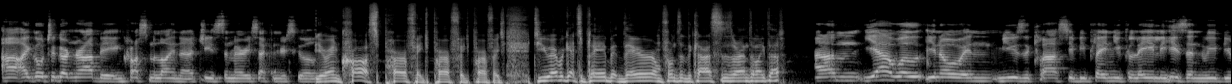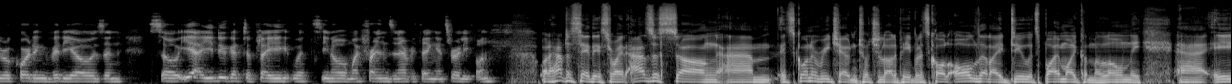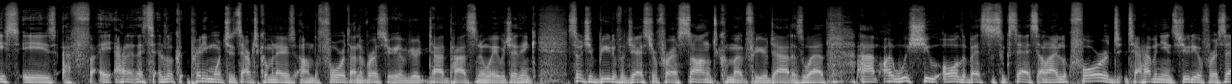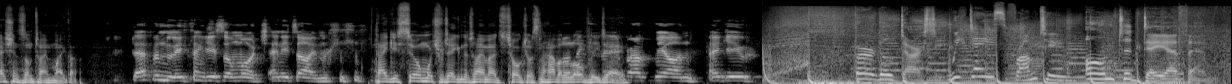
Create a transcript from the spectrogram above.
Uh, I go to Gortnor Abbey in Crossmolina, Jesus and Mary Secondary School. You're in Cross. Perfect, perfect, perfect. Do you ever get to play a bit there in front of the classes or anything like that? Um, yeah, well, you know, in music class, you'd be playing ukuleles and we'd be recording videos. And so, yeah, you do get to play with, you know, my friends and everything. It's really fun. Well, I have to say this, right? As a song, um, it's going to reach out and touch a lot of people. It's called All That I Do. It's by Michael Moloney. Uh, it is, a fa- and it's, look, pretty much it's after coming out on the fourth anniversary of your dad passing away, which I think such a beautiful gesture for a song to come out for your dad as well. Um, I wish you all the best of success, and I look forward to having you in studio for a session sometime, Michael. Definitely. Thank you so much. Anytime. Thank you so much for taking the time out to talk to us and have a well, lovely day. for having me on. Thank you. Fergal Darcy. Weekdays from 2 on Today FM.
